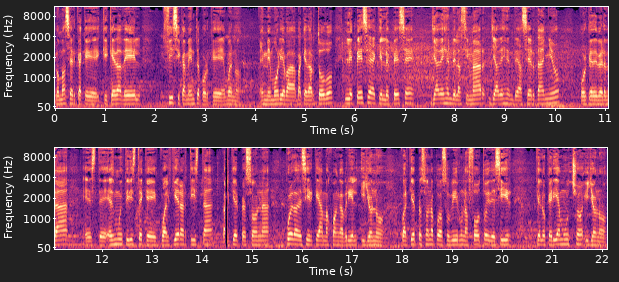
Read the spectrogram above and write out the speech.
lo más cerca que, que queda de él físicamente, porque, bueno, en memoria va, va a quedar todo. Le pese a que le pese, ya dejen de lastimar, ya dejen de hacer daño, porque de verdad este, es muy triste que cualquier artista, cualquier persona pueda decir que ama a Juan Gabriel y yo no. Cualquier persona pueda subir una foto y decir que lo quería mucho y yo no.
